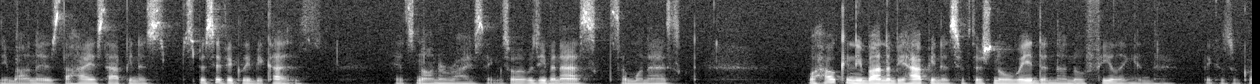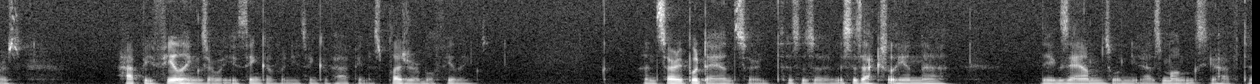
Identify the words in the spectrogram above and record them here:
Nibbana is the highest happiness specifically because it's non-arising. So it was even asked, someone asked, well, how can Nibbana be happiness if there's no Vedana, no feeling in there? Because, of course, happy feelings are what you think of when you think of happiness, pleasurable feelings. And Sariputta answered, this is, a, this is actually in the, the exams when you, as monks you have to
